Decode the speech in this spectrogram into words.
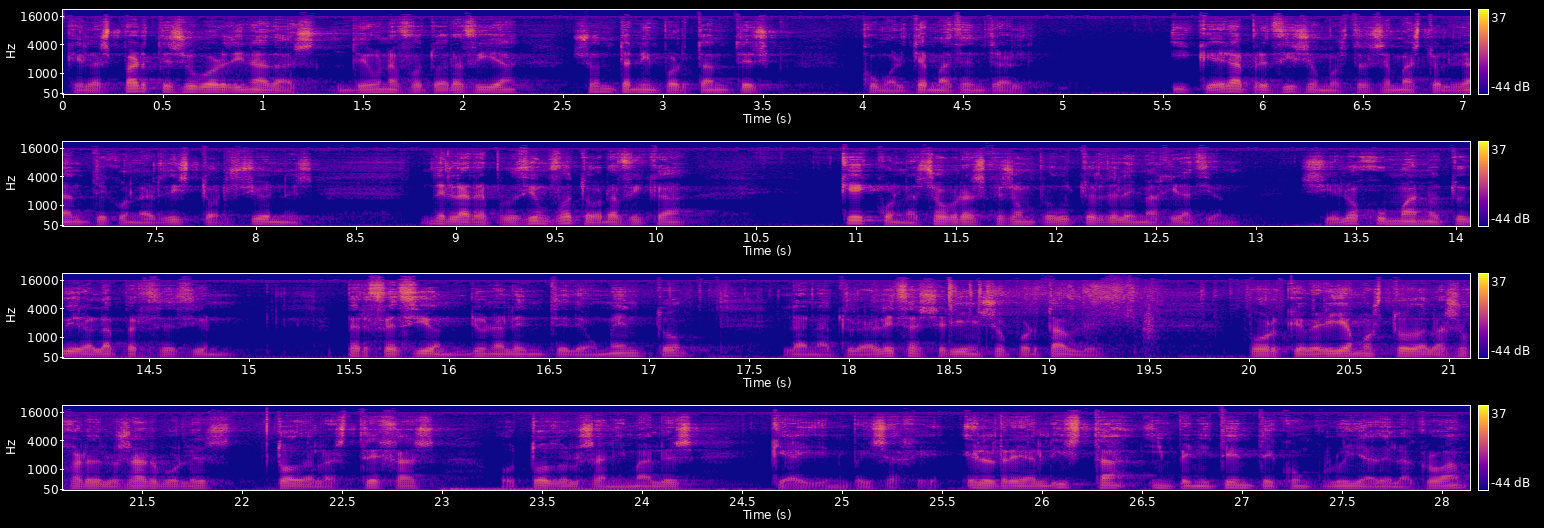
que las partes subordinadas de una fotografía son tan importantes como el tema central y que era preciso mostrarse más tolerante con las distorsiones de la reproducción fotográfica que con las obras que son productos de la imaginación. Si el ojo humano tuviera la perfección, perfección de una lente de aumento, la naturaleza sería insoportable, porque veríamos todas las hojas de los árboles, todas las tejas o todos los animales que hay en el paisaje. El realista impenitente, concluía Delacroix,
